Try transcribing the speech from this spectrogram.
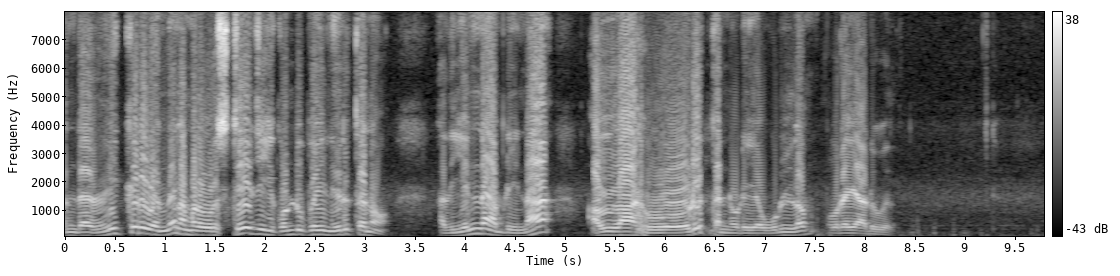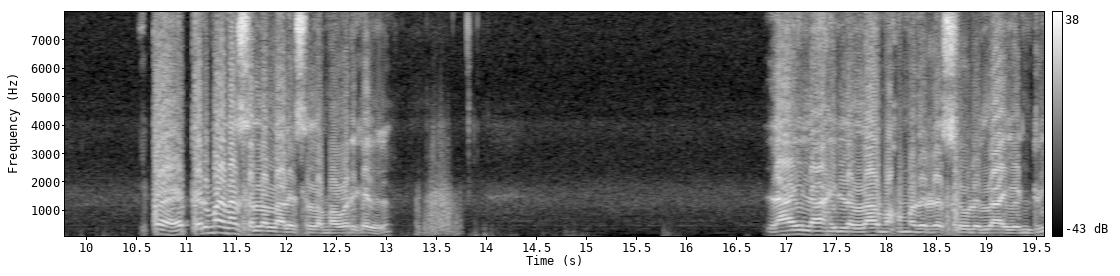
அந்த விக்ரு வந்து நம்மளை ஒரு ஸ்டேஜுக்கு கொண்டு போய் நிறுத்தணும். அது என்ன அப்படின்னா அல்லாஹுவோடு தன்னுடைய உள்ளம் உரையாடுவது. இப்போ பெருமானா சல்லல்லா அலிசல்லாம் அவர்கள் லாய் இலாஹ இல்லல்லா முகமது ரசூலுல்லா என்று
